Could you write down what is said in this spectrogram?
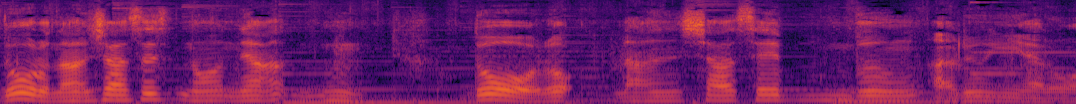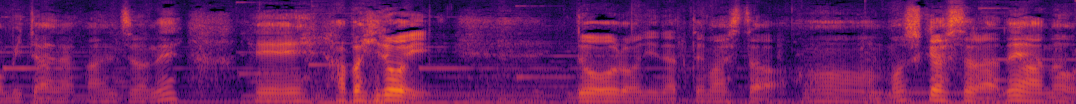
道路何車線のにゃ、うん、道路何車線分あるんやろうみたいな感じのね、えー、幅広い道路になってました、うん、もしかしたらねあの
